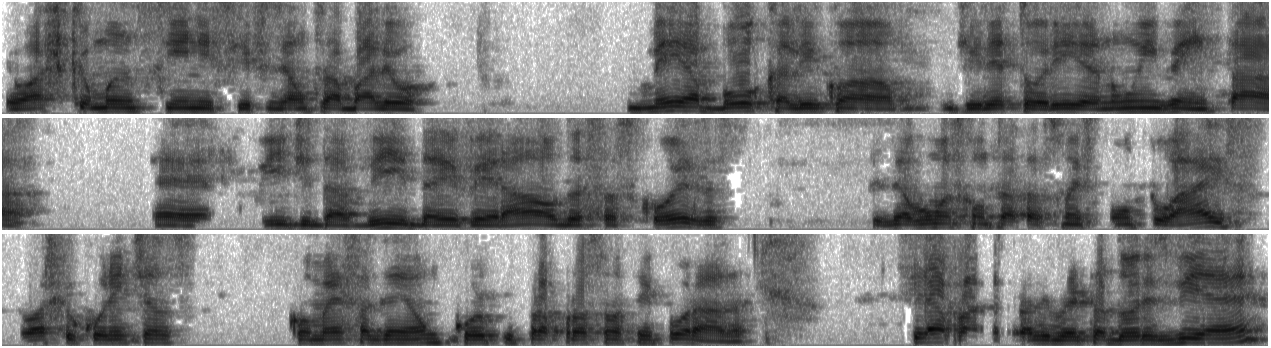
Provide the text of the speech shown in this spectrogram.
eu acho que o Mancini, se fizer um trabalho meia boca ali com a diretoria, não inventar é, Luigi da vida, Everaldo, essas coisas, fizer algumas contratações pontuais, eu acho que o Corinthians começa a ganhar um corpo para a próxima temporada. Se a vaga para Libertadores vier,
